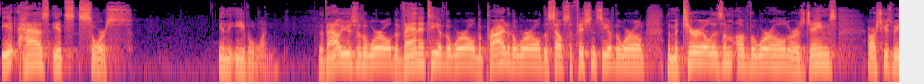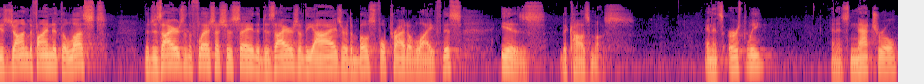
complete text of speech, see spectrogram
it has its source in the evil one. The values of the world, the vanity of the world, the pride of the world, the self sufficiency of the world, the materialism of the world, or as James, or excuse me, as John defined it, the lust the desires of the flesh, I should say, the desires of the eyes, or the boastful pride of life. This is the cosmos. And it's earthly, and it's natural,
